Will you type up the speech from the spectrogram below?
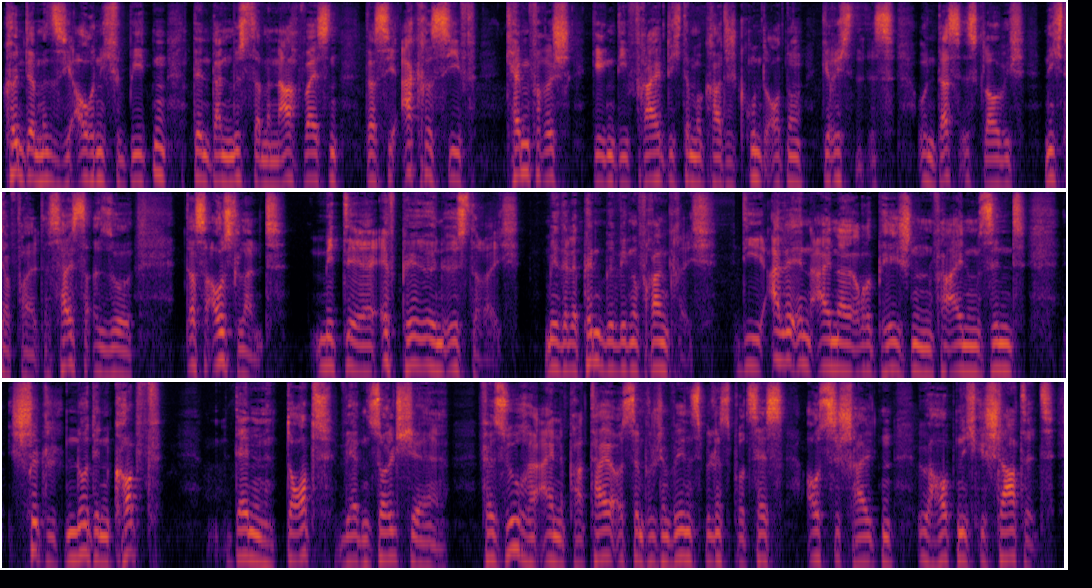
könnte man sie auch nicht verbieten, denn dann müsste man nachweisen, dass sie aggressiv kämpferisch gegen die freiheitlich-demokratische Grundordnung gerichtet ist. Und das ist, glaube ich, nicht der Fall. Das heißt also, das Ausland mit der FPÖ in Österreich, mit der Le Pen-Bewegung in Frankreich, die alle in einer europäischen Vereinigung sind, schüttelt nur den Kopf, denn dort werden solche Versuche, eine Partei aus dem politischen Willensbildungsprozess auszuschalten, überhaupt nicht gestartet.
